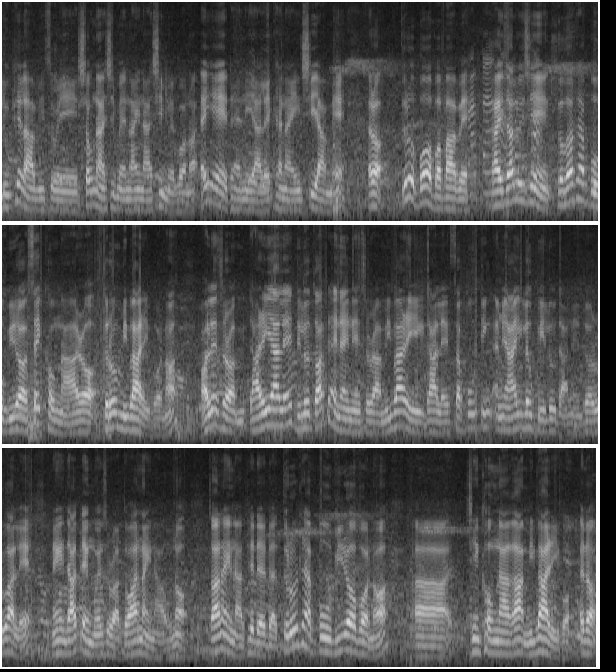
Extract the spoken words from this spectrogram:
လူဖြစ်လာပြီဆိုရင်ရှုံးတာရှိမယ်နိုင်တာရှိမယ်ပေါ့နော်အဲ့ရဲ့ဒဏ်တွေကလည်းခံနိုင်ရှိရမယ်အဲ့တော့သူတို့ဘောဘာဘာပဲခိုင်ကြလို့ရှိရင်တော်တော်ထပ်ပို့ပြီးတော့စိတ်ခုန်တာကတော့သူတို့မိဘတွေပေါ့နော်ဘာလို့လဲဆိုတော့ဒါတွေကလည်းဒီလိုသွားပြိုင်နိုင်တယ်ဆိုတာမိဘတွေကလည်း supporting အများကြီးလုပ်ပေးလို့ဒါလည်းတို့တို့ကလည်းနိုင်ငံသားပြိုင်ပွဲဆိုတာသွားနိုင်တာဟုတ်နော်သွားနိုင်တာဖြစ်တဲ့အတွက်သူတို့ထပ်ပို့ပြီးတော့ပေါ့နော်အာဂျင်ခုန်တာကမိဘတွေပေါ့အဲ့တော့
